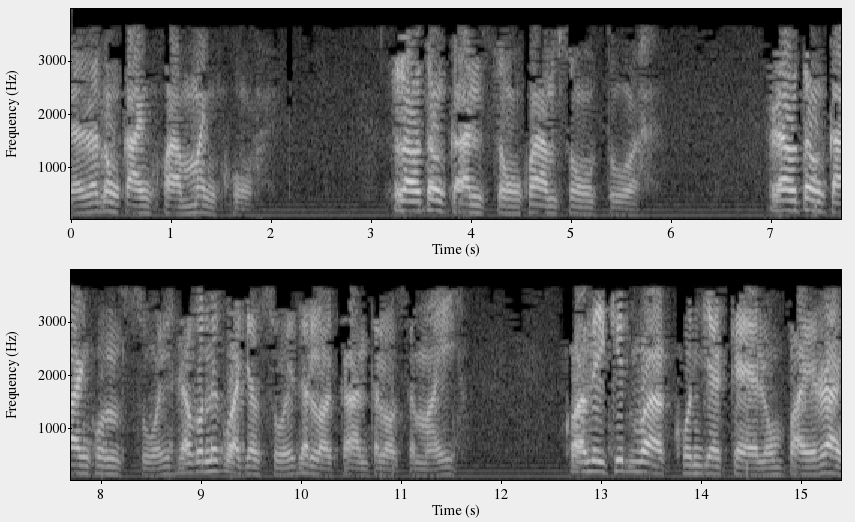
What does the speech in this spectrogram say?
นะเราต้องการความมั่นคง เราต้องการส่งความทรงตัว เราต้องการคนสวย เราก็นึกว่าจะสวยตลอดการตลอดสมัย ความที่คิดว่าคนจะแก่ลงไปร่าง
